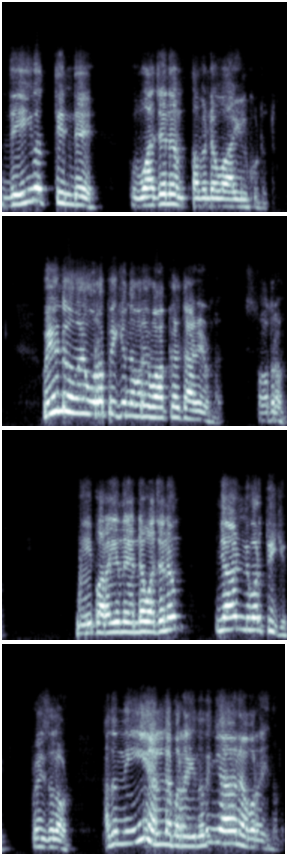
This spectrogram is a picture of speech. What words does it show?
ദൈവത്തിന്റെ വചനം അവന്റെ വായിൽ കൊടുത്തു. വീണ്ടും അവനെ ഉറപ്പിക്കുന്ന കുറെ വാക്കുകൾ താഴെയുണ്ട്. സ്തോത്രം. നീ പറയുന്ന എന്റെ വചനം ഞാൻ നിവർത്തിക്കും. പ്രൈസലോൺ അത് നീ അല്ല പറയുന്നത് ഞാനാ പറയുന്നത്.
